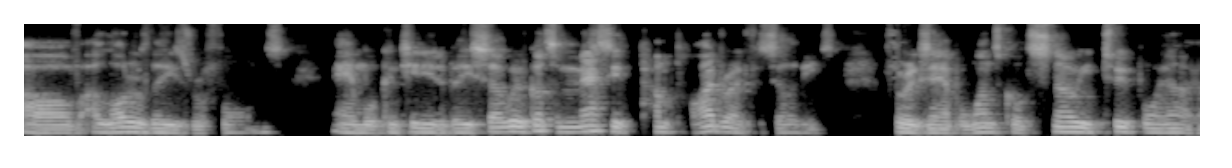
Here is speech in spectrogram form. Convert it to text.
of a lot of these reforms and will continue to be so. We've got some massive pumped hydro facilities, for example, one's called Snowy 2.0,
